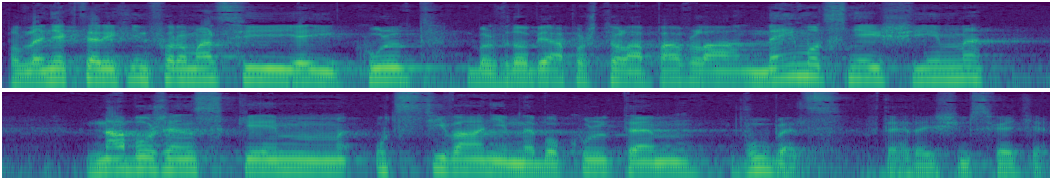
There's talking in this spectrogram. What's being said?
podle některých informací její kult byl v době apoštola Pavla nejmocnějším náboženským uctíváním nebo kultem vůbec v tehdejším světě.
